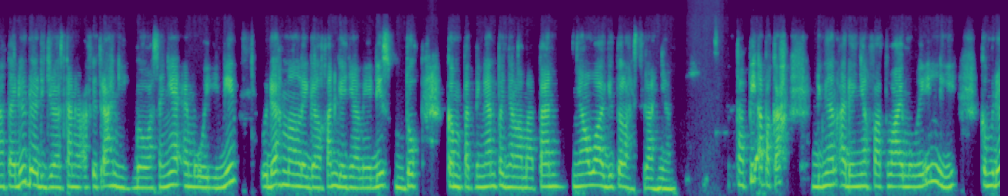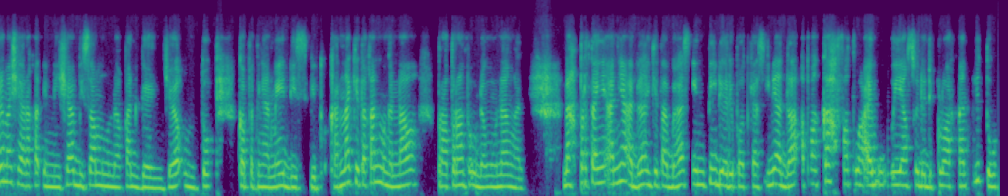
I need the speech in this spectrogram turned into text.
Nah tadi udah dijelaskan Kak Fitrah nih, bahwasanya MUI ini udah melegalkan ganja medis untuk kepentingan penyelamatan nyawa gitulah istilahnya. Tapi apakah dengan adanya fatwa MUI ini, kemudian masyarakat Indonesia bisa menggunakan ganja untuk kepentingan medis gitu? Karena kita kan mengenal peraturan perundang-undangan. Nah, pertanyaannya adalah yang kita bahas inti dari podcast ini adalah apakah fatwa MUI yang sudah dikeluarkan itu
